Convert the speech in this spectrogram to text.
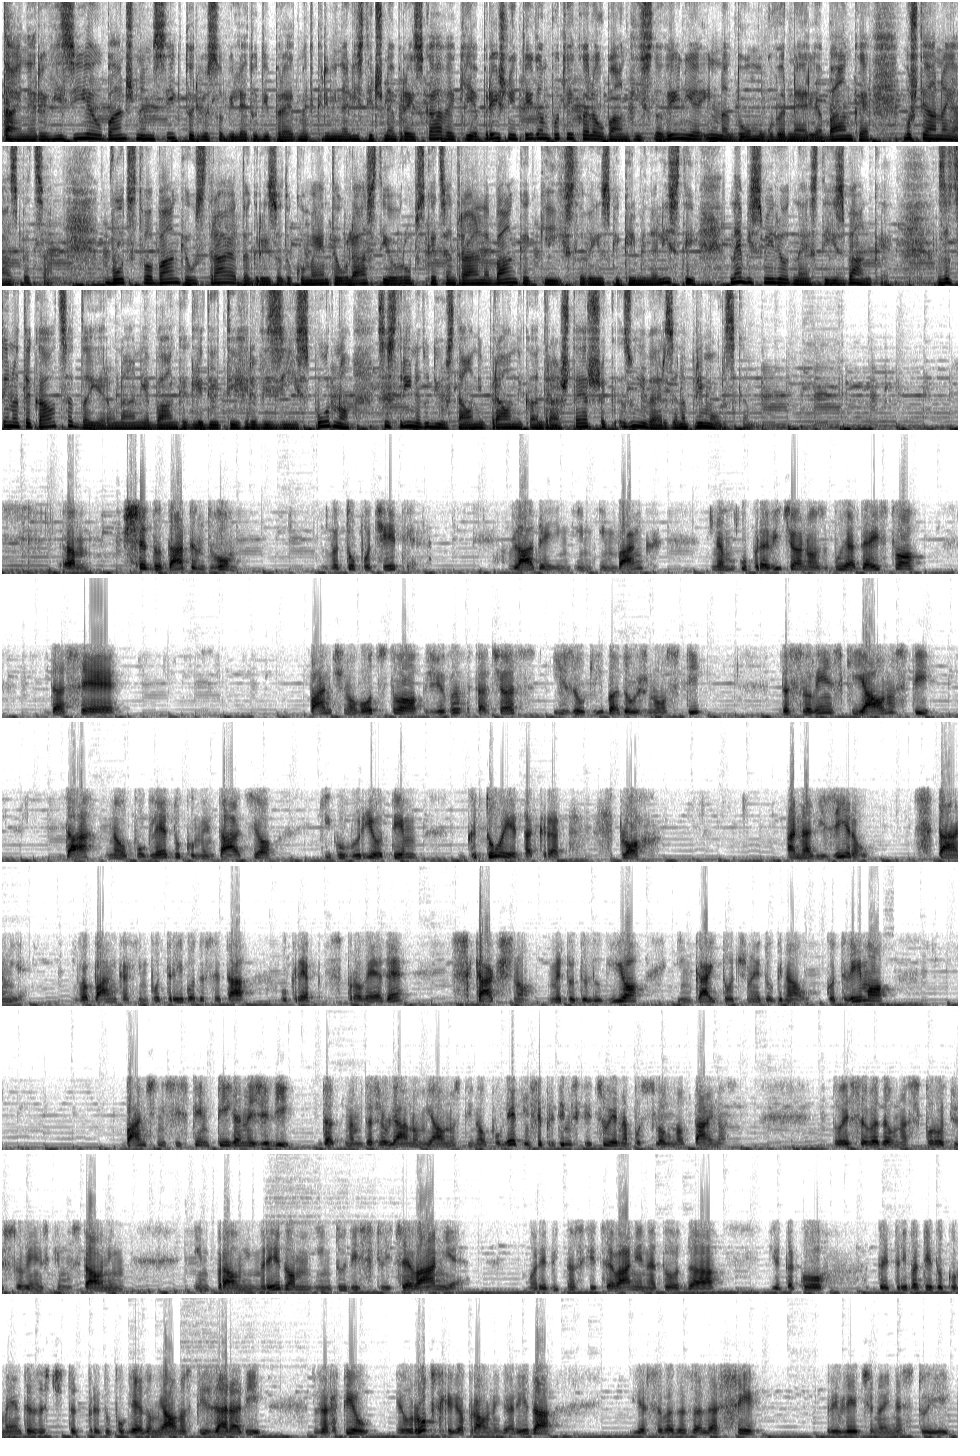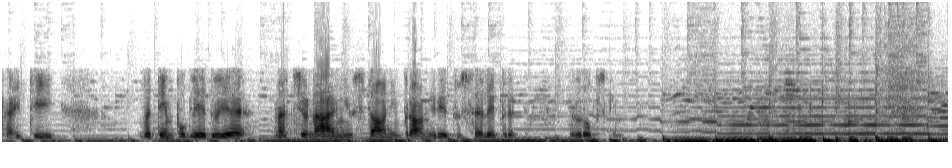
Tajne revizije v bančnem sektorju so bile tudi predmet kriminalistične preiskave, ki je prejšnji teden potekala v Banki Slovenije in na domu guvernerja banke Boštjana Jazbeca. Vodstvo banke ustraja, da gre za dokumente v lasti Evropske centralne banke, ki jih slovenski kriminalisti ne bi smeli odnesti iz banke. Za ceno tekavca, da je ravnanje banke glede teh revizij sporno, se strinja tudi ustavni pravnik Andraš Teršek z Univerze na Primorskem. Um še dodaten dvom v to početje vlade in, in, in bank, nam upravičeno zbuja dejstvo, da se bančno vodstvo že vrsta čas izogiba dožnosti, da slovenski javnosti da na upogled dokumentacijo, ki govori o tem, kdo je takrat sploh analiziral stanje v bankah in potrebo, da se ta ukrep sprovede, s kakšno metodologijo in kaj točno je dognal. Kot vemo, bančni sistem tega ne želi, da nam državljanom javnosti na pogled in se pri tem sklicuje na poslovno tajnost. To je seveda v nasprotju s slovenskim ustavnim in pravnim redom in tudi sklicevanje, morebitno sklicevanje na to, da je tako da je treba te dokumente zaščititi pred upogledom javnosti zaradi zahtev evropskega pravnega reda, je seveda za lase privlečeno in ne stoji, kajti v tem pogledu je nacionalni ustavni pravni red vselej pred evropskim.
